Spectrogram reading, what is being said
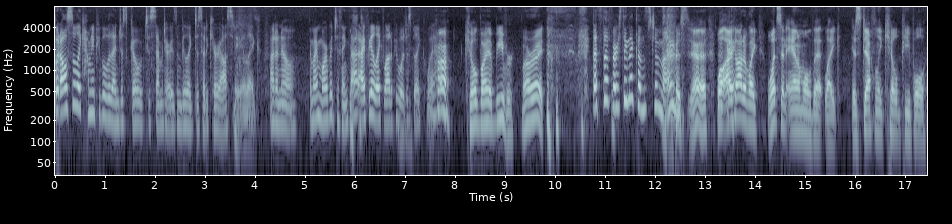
But also, like, how many people would then just go to cemeteries and be like, just out of curiosity? Like, I don't know. Am I morbid to think that? I feel like a lot of people would just be like, what? Huh. Killed by a beaver. All right. That's the first thing that comes to mind. yeah. Well, I thought of like, what's an animal that like has definitely killed people,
